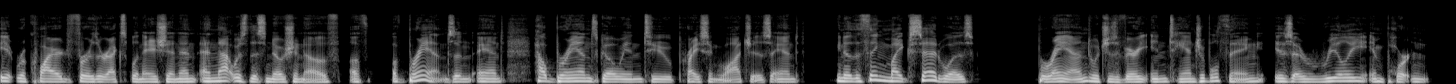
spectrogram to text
it required further explanation. And and that was this notion of of of brands and and how brands go into pricing watches. And you know the thing Mike said was brand which is a very intangible thing is a really important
